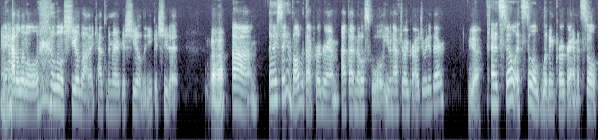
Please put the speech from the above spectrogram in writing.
And it Mhm. had a little a little shield on it, Captain America's shield, and you could shoot it. Uh-huh. Um, and I stayed involved with that program at that middle school even after I graduated there. Yeah. And it's still it's still a living program. It's still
